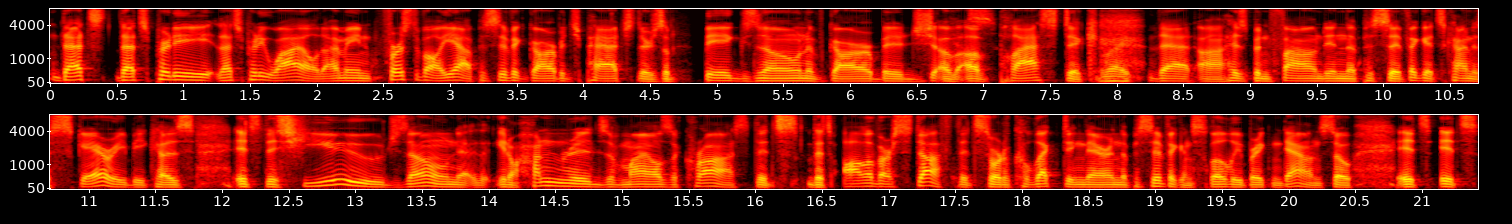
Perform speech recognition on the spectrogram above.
That's that's pretty that's pretty wild. I mean, first of all, yeah, Pacific Garbage Patch. There's a big zone of garbage of, of plastic Right. that uh, has been found in the Pacific. It's kind of scary because it's this huge zone, you know, hundreds of miles across. That's that's all of our stuff that's sort of collecting there in the Pacific and slowly breaking down. So it's it's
